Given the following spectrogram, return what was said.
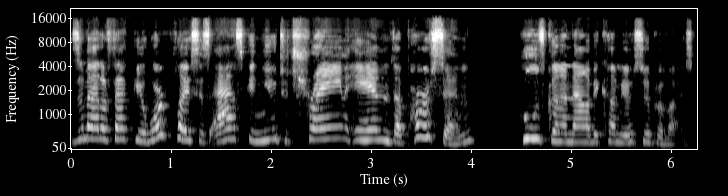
As a matter of fact, your workplace is asking you to train in the person who's going to now become your supervisor.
